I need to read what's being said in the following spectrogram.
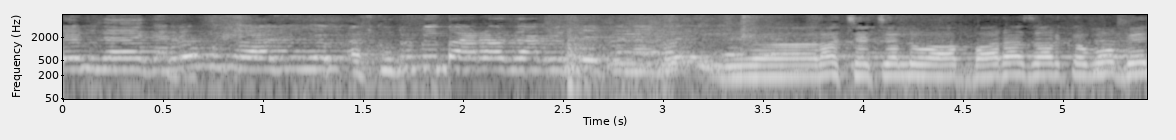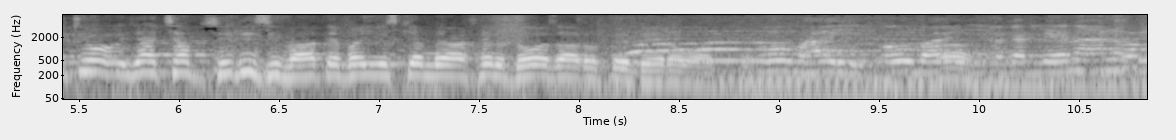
टाइम जाया कर रहे हो मुझे आज स्कूटर भी बारह हज़ार में बेचना भाई। यार अच्छा चलो आप बारह हज़ार का वो बेचो। या अच्छा सीधी सी बात है भाई इसके मैं आखिर दो हज़ार रूपए दे रहा हूँ आपको। ओ भाई ओ भाई हाँ। अगर लेना है ना तो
